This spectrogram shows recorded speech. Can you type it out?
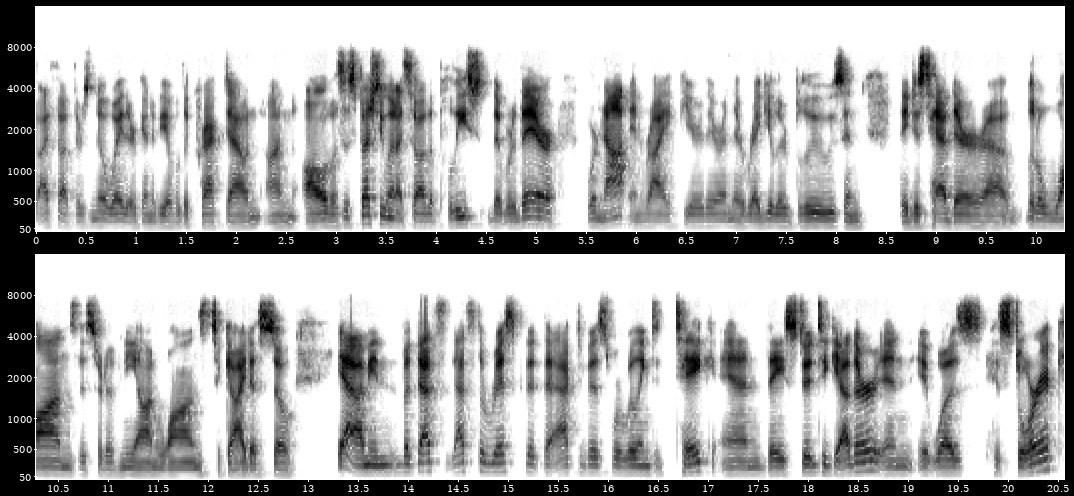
I thought there's no way they're going to be able to crack down on all of us, especially when I saw the police that were there were not in riot gear. They were in their regular blues, and they just had their uh, little wands, this sort of neon wands, to guide us. So, yeah, I mean, but that's that's the risk that the activists were willing to take, and they stood together, and it was historic.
